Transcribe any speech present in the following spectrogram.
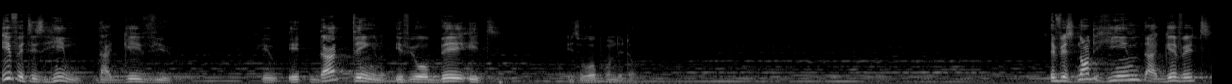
if it is him that gave you, he, it, that thing, if you obey it, it will open the door. If it's not him that gave it,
